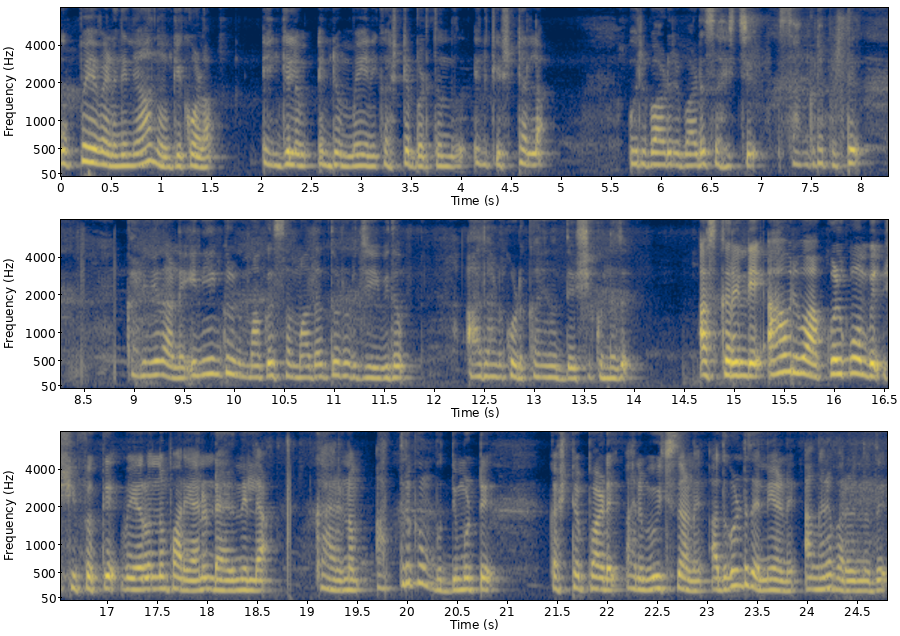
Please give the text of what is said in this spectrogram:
ഉപ്പയെ വേണമെങ്കിൽ ഞാൻ നോക്കിക്കോളാം. എങ്കിലും എന്റെ ഉമ്മയെ എനിക്ക് കഷ്ടപ്പെടുത്തുന്നത് എനിക്കിഷ്ടമല്ല ഒരുപാട് ഒരുപാട് സഹിച്ച് സങ്കടപ്പെട്ട് കഴിഞ്ഞതാണ് ഇനിയെങ്കിലും ഉമ്മാക്ക് സമാധാനത്തോടൊരു ജീവിതം അതാണ് കൊടുക്കാൻ ഞാൻ ഉദ്ദേശിക്കുന്നത്. അസ്കറിന്റെ ആ ഒരു വാക്കുകൾക്ക് മുമ്പിൽ ഷിഫക്ക് വേറൊന്നും പറയാനുണ്ടായിരുന്നില്ല. കാരണം അത്രക്കും ബുദ്ധിമുട്ട് കഷ്ടപ്പാട് അനുഭവിച്ചതാണ്. അതുകൊണ്ട് തന്നെയാണ് അങ്ങനെ പറയുന്നത്.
